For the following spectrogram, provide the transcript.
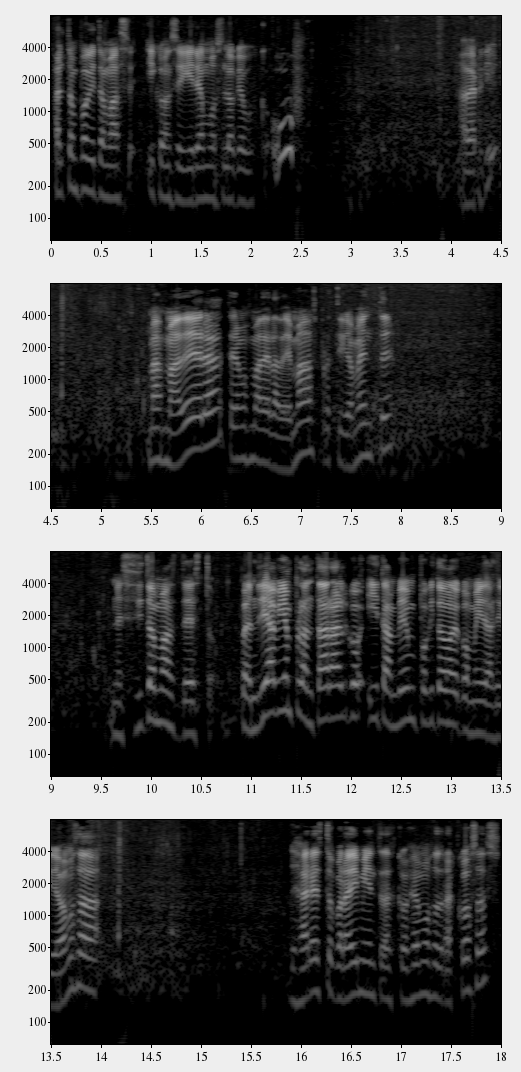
Falta un poquito más y conseguiremos lo que busco. Uf. A ver aquí. Más madera. Tenemos madera de más prácticamente. Necesito más de esto. Vendría bien plantar algo y también un poquito de comida. Así que vamos a dejar esto por ahí mientras cogemos otras cosas.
